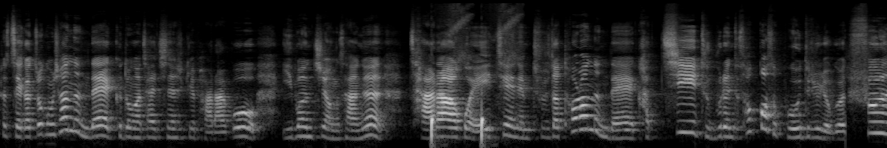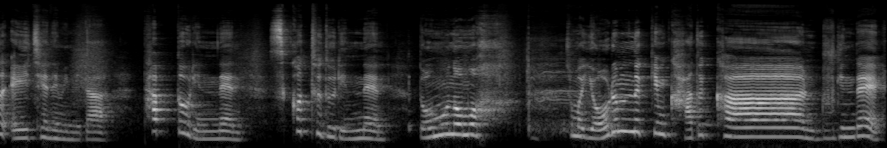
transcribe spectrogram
그래서 제가 조금 쉬었는데 그동안 잘 지내셨길 바라고 이번 주 영상은 자라하고 H&M 둘 다 털었는데 같이 두 브랜드 섞어서 보여드리려고요. 풀 H&M입니다. 탑도 린넨 스커트도 린넨 너무너무 하, 정말 여름 느낌 가득한 룩인데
